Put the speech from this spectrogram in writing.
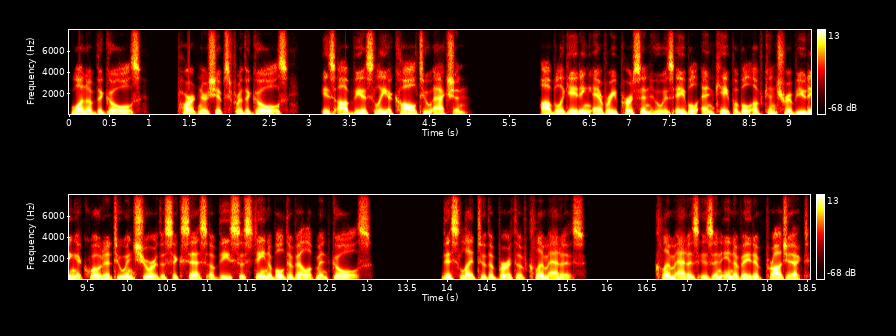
one of the goals, partnerships for the goals, is obviously a call to action. Obligating every person who is able and capable of contributing a quota to ensure the success of these sustainable development goals. This led to the birth of Klimatas. Klimatas is an innovative project,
